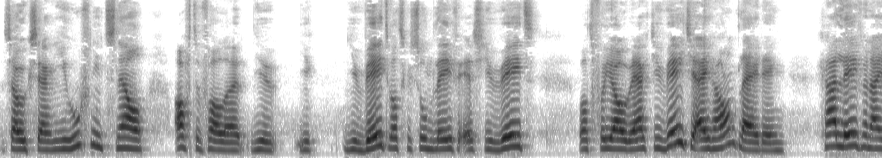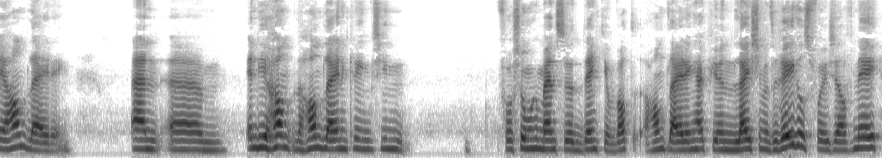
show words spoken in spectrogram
zou ik zeggen, je hoeft niet snel af te vallen. Je, je, je weet wat gezond leven is. Je weet wat voor jou werkt. Je weet je eigen handleiding. Ga leven naar je handleiding. En ehm, in die hand, de handleiding klinkt misschien voor sommige mensen, denk je, wat handleiding? Heb je een lijstje met regels voor jezelf? Nee,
